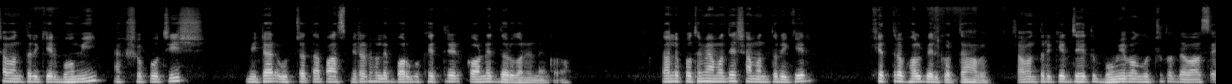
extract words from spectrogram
সামান্তরিকের ভূমি একশো পঁচিশ মিটার, উচ্চতা পাঁচ মিটার হলে বর্গক্ষেত্রের কর্ণের দৈর্ঘ্য নির্ণয় করো। তাহলে প্রথমে আমাদের সামান্তরিকের ক্ষেত্রফল বের করতে হবে। সামান্তরিকের যেহেতু ভূমি এবং উচ্চতা দেওয়া আছে,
